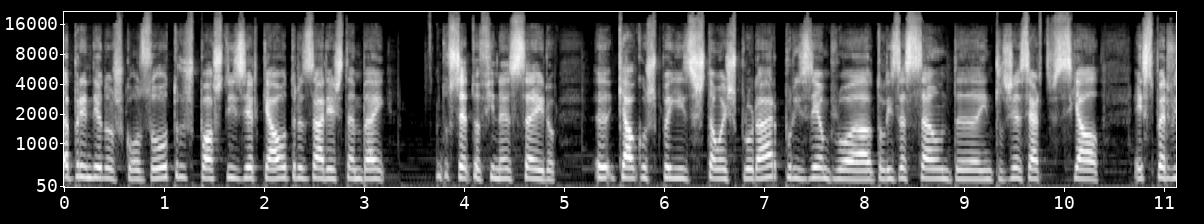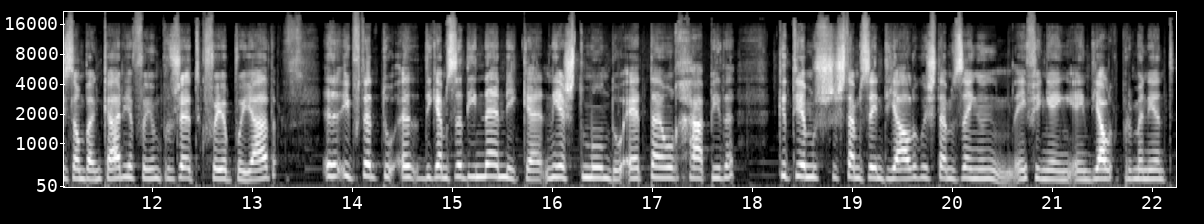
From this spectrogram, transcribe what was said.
aprender uns com os outros. Posso dizer que há outras áreas também do setor financeiro uh, que alguns países estão a explorar, por exemplo, a utilização da inteligência artificial em supervisão bancária, foi um projeto que foi apoiado. Uh, e, portanto, digamos, a dinâmica neste mundo é tão rápida que temos, estamos em diálogo, estamos em, enfim, em, em diálogo permanente,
